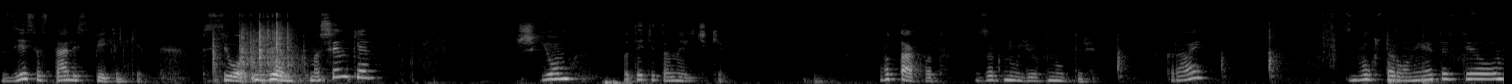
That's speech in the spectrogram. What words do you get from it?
здесь остались петельки. Все, идем к машинке, шьем вот эти тоннельчики. Вот так вот загнули внутрь край. С двух сторон я это сделала.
